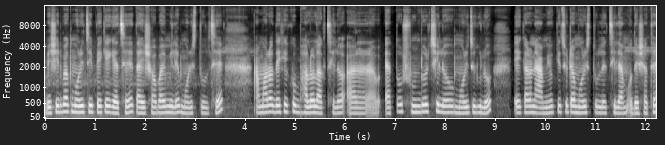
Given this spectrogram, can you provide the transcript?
বেশিরভাগ মরিচই পেকে গেছে, তাই সবাই মিলে মরিচ তুলছে। আমারও দেখে খুব ভালো লাগছিল। আর এত সুন্দর ছিল মরিচগুলো, এই কারণে আমিও কিছুটা মরিচ তুলেছিলাম ওদের সাথে।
